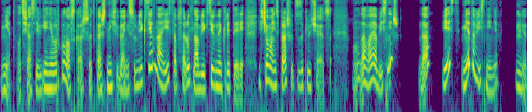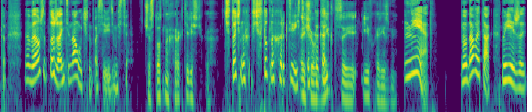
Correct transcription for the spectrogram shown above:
Нет, вот сейчас Евгений Варкунов скажет, что это, конечно, нифига не субъективно, а есть абсолютно объективные критерии. И в чем они, спрашиваются, заключаются? Ну, давай, объяснишь? Да? Есть? Нет объяснения? Нету. Ну, потому что это тоже антинаучно, по всей видимости. В частотных характеристиках. В частотных, в частотных А характеристиках. еще в какая- дикции и в харизме. Нет. Ну, давай так. Ну, есть же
